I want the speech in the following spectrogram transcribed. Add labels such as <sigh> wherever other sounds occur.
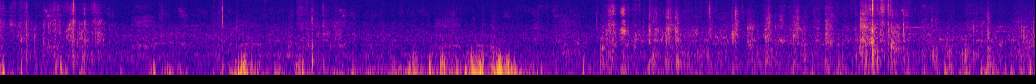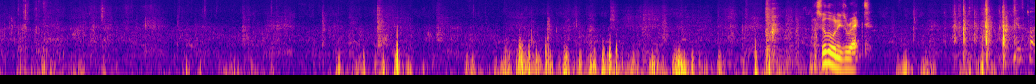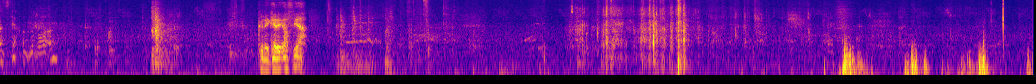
That's the other one he's wrecked. Just one's down the bottom. Gonna get it off ya.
